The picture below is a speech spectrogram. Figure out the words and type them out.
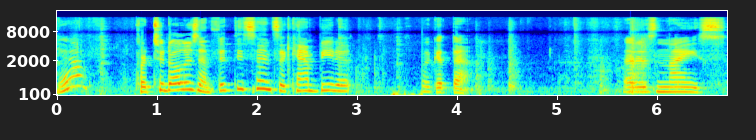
yeah for two dollars and fifty cents I can't beat it. Look at that. That is nice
